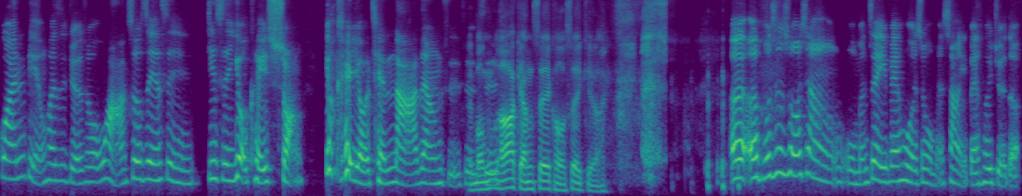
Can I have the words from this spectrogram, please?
观点，或是觉得说哇，做这件事情其实又可以爽，又可以有钱拿，这样子是不是？啊，讲塞口塞起来。而而不是说像我们这一辈或者是我们上一辈会觉得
